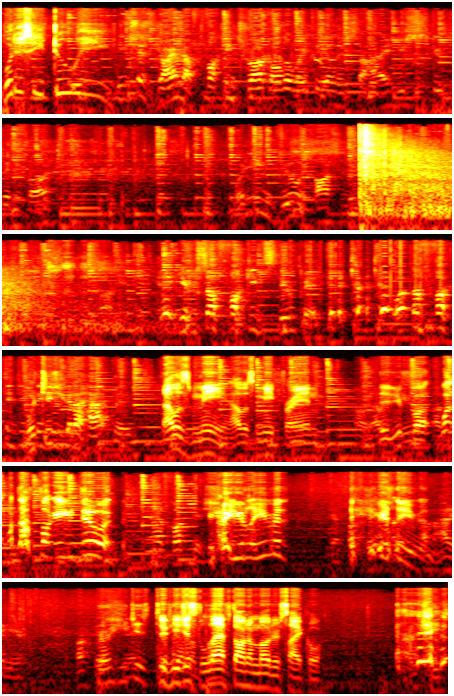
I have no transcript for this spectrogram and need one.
What is he doing? He's just driving a fucking truck all the way to the other side. You stupid fuck. What are you doing, Austin? Fuck. You're so fucking stupid. what the fuck did you What think did was you- gonna happen? That was me. That was me, friend. Oh, that Did was you fuck? Okay. What, what the fuck are you doing? Yeah, fuck this shit. Are you leaving? Yeah, fuck this You're shit. leaving. I'm out of here. Fuck this Bro, he shit. just. Dude, he just left on a motorcycle. Jesus.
